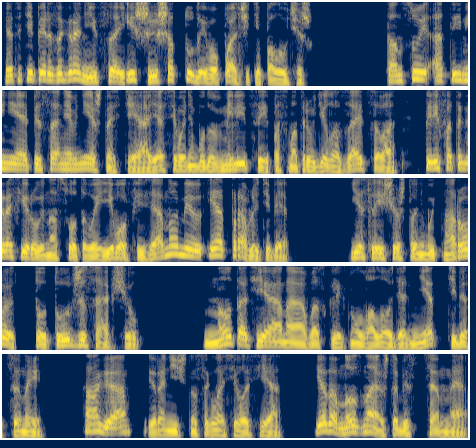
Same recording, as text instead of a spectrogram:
«Это теперь за граница, и шиш оттуда его пальчики получишь». «Танцуй от имени и описания внешности, а я сегодня буду в милиции, посмотрю дело Зайцева, перефотографирую на сотовой его физиономию и отправлю тебе. Если еще что-нибудь нароют, то тут же сообщу». «Ну, Татьяна!» – воскликнул Володя. «Нет тебе цены!» «Ага», — иронично согласилась я. «Я давно знаю, что бесценное».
